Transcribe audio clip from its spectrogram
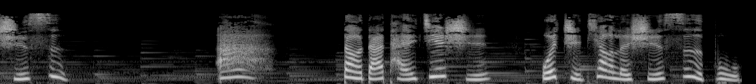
十四。啊！到达台阶时，我只跳了十四步。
